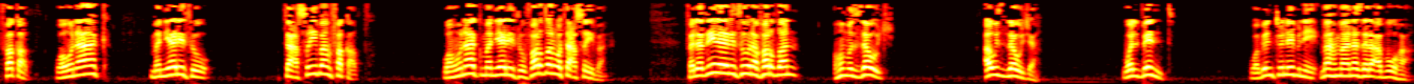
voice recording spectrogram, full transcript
فقط وهناك من يرث تعصيبا فقط وهناك من يرث فرضا وتعصيبا فالذين يرثون فرضا هم الزوج أو الزوجة والبنت وبنت الابن مهما نزل أبوها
